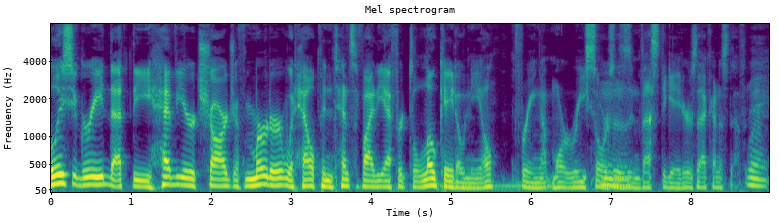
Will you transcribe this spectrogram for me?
Police agreed that the heavier charge of murder would help intensify the effort to locate O'Neall, freeing up more resources, mm-hmm. investigators, that kind of stuff. Right.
